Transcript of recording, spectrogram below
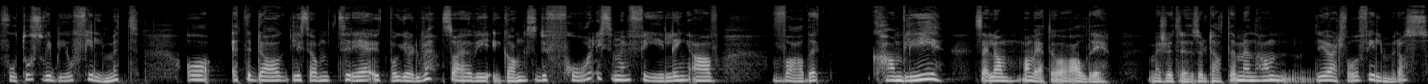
foto, så vi blir jo filmet. Og etter dag liksom tre ute på gulvet, så er jo vi i gang. Så du får liksom en feeling av hva det kan bli. Selv om man vet jo aldri med sluttresultatet. Men han i hvert fall filmer oss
